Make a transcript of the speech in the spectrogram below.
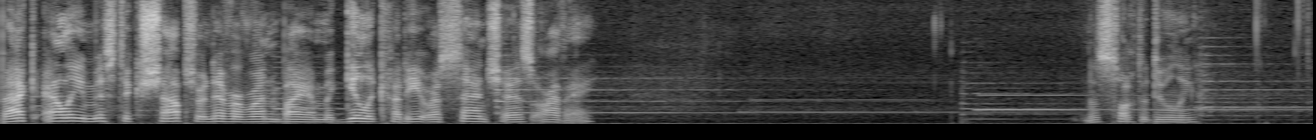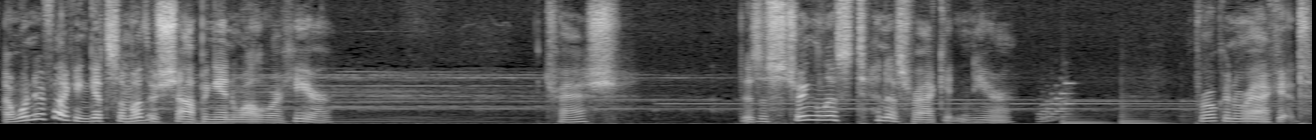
Back alley mystic shops are never run by a McGillicuddy or Sanchez, are they? Let's talk to Dooley. I wonder if I can get some other shopping in while we're here. Trash. There's a stringless tennis racket in here. Broken racket.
